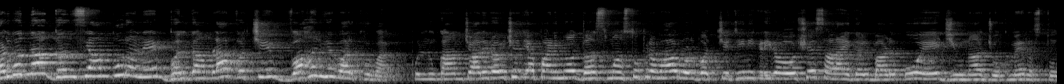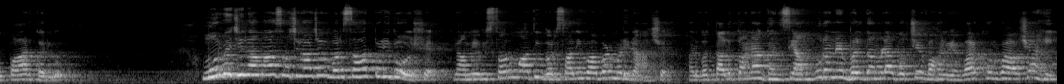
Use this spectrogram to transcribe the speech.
હળવદના ઘનશ્યામપુર અને ભલગામડા વચ્ચે વાહન વ્યવહાર ખોરવાયો. પુલનું કામ ચાલી રહ્યું છે, ત્યાં પાણીનો ધસમસતો પ્રવાહ રોડ વચ્ચેથી નીકળી રહ્યો છે. શાળાએ ગયેલ બાળકોએ જીવના જોખમે રસ્તો પાર કર્યો. મોરબી જિલ્લામાં સચરાચર વરસાદ પડી ગયો છે. ગ્રામ્ય વિસ્તારોમાંથી વરસાદી વાવડ મળી રહ્યા છે. હળવદ તાલુકાના ઘનશ્યામપુર અને ભલગામડા વચ્ચે વાહન વ્યવહાર ખોરવાયો છે. અહીં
